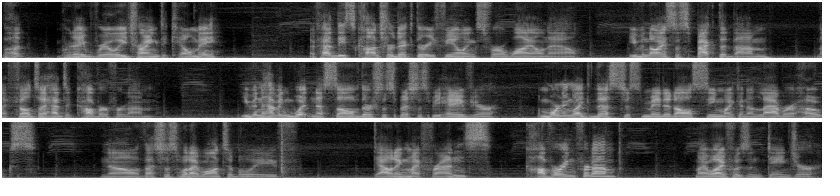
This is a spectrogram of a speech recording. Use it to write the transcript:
But were they really trying to kill me? I've had these contradictory feelings for a while now. Even though I suspected them, I felt I had to cover for them. Even having witnessed all of their suspicious behavior, a morning like this just made it all seem like an elaborate hoax. No, that's just what I want to believe. Doubting my friends? Covering for them? My life was in danger.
